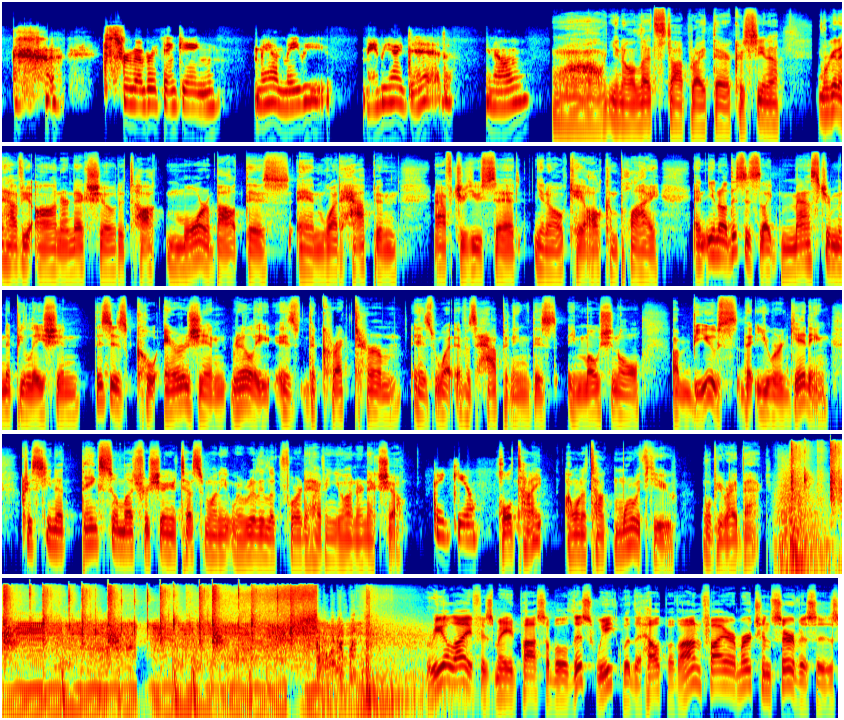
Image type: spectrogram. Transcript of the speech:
just remember thinking, man, maybe maybe I did, you know? Wow. You know, let's stop right there. Kristina, we're going to have you on our next show to talk more about this and what happened after you said, you know, okay, I'll comply. And, you know, this is like master manipulation. This is coercion, really, is the correct term, is what was happening, this emotional abuse that you were getting. Kristina, thanks so much for sharing your testimony. We really look forward to having you on our next show. Thank you. Hold tight. I want to talk more with you. We'll be right back. Real Life is made possible this week with the help of On Fire Merchant Services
